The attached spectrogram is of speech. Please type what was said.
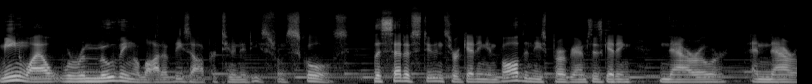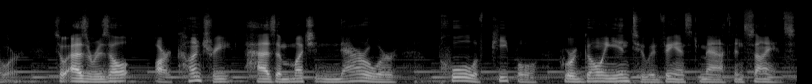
Meanwhile, we're removing a lot of these opportunities from schools. The set of students who are getting involved in these programs is getting narrower and narrower. So as a result, our country has a much narrower pool of people who are going into advanced math and science.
